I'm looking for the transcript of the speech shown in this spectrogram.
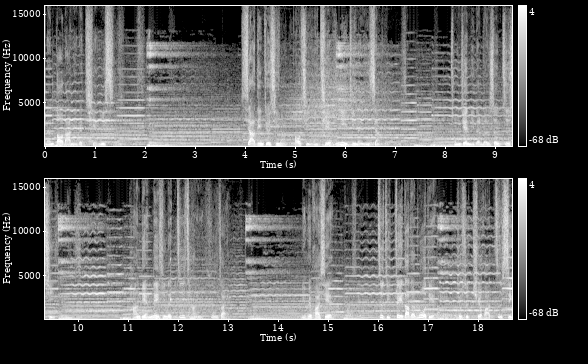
能到达你的潜意识。下定决心抛弃一切逆境的影响。重建你的人生秩序，盘点内心的资产与负债，你会发现自己最大的弱点就是缺乏自信。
